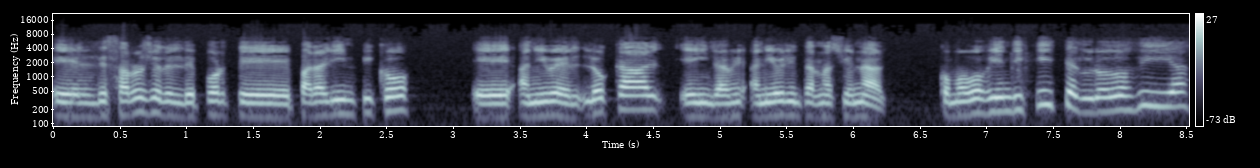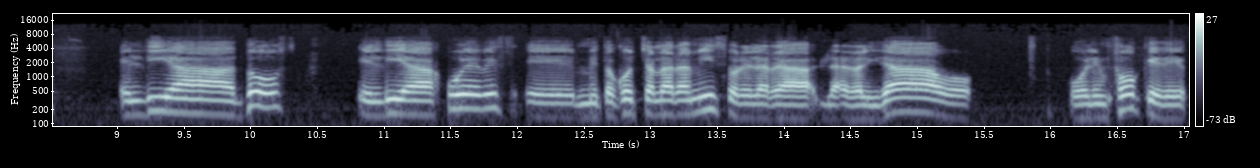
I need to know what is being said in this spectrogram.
el desarrollo del deporte paralímpico eh, a nivel local e a nivel internacional. Como vos bien dijiste, duró dos días. El día 2, el día jueves, eh, me tocó charlar a mí sobre la, realidad o, o el enfoque de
